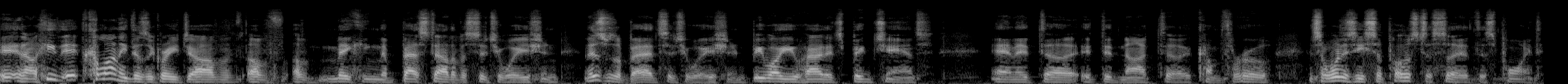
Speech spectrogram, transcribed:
you know, he it, Kalani does a great job of, of, of making the best out of a situation. This was a bad situation. BYU had its big chance, and it uh, it did not uh, come through. And so, what is he supposed to say at this point?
